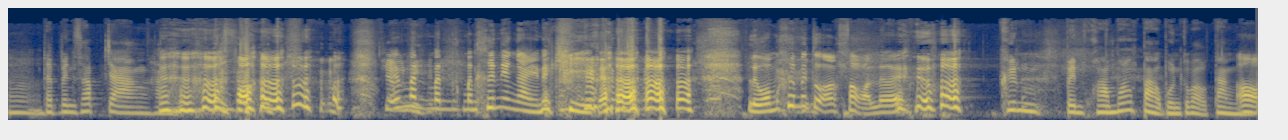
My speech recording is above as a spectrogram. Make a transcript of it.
เออแต่เป็นซับจางค่ะเอ๊ะมันมันมันขึ้นยังไงนะขีดหรือว่ามันขึ้นเป็นตัวอักษรเลย ขึ้นเป็นความว่างเปล่าบนกระเป๋าตังค์อ๋อ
